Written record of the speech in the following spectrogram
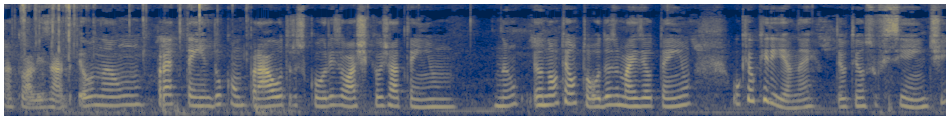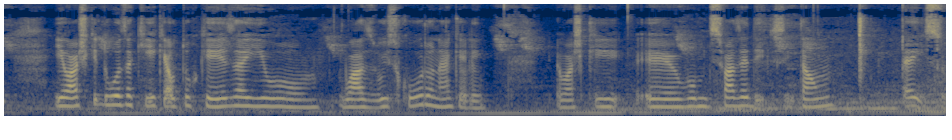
atualizado. Eu não pretendo comprar outras cores, eu acho que eu já tenho, não, eu não tenho todas, mas eu tenho o que eu queria, né? Eu tenho o suficiente. E eu acho que duas aqui, que é o turquesa e o, o azul escuro, né, aquele... Eu acho que eu vou me desfazer deles. Então, é isso.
